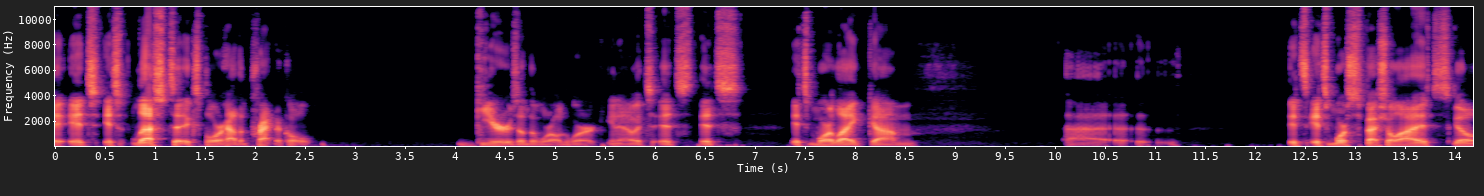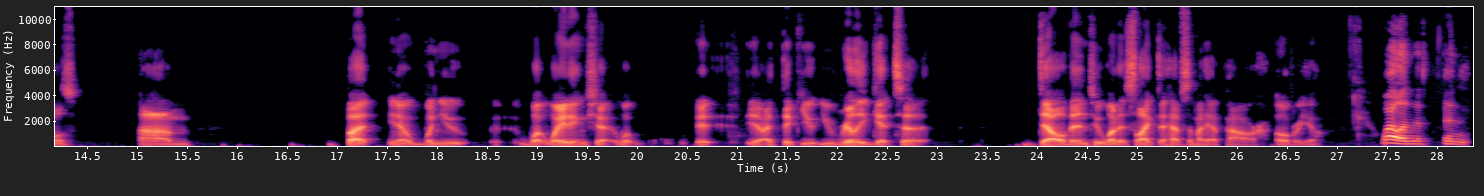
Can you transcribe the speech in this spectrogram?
it's it's less to explore how the practical gears of the world work. You know it's it's it's it's more like um uh it's it's more specialized skills. Um but you know when you what waiting sh- what it you know i think you you really get to delve into what it's like to have somebody have power over you Well, and the, and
